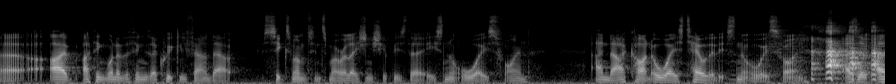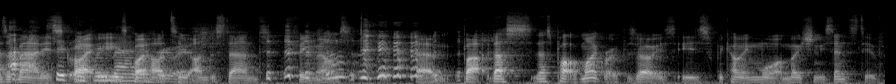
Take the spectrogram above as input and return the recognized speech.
Uh, I I think one of the things I quickly found out six months into my relationship is that it's not always fine, and I can't always tell that it's not always fine. As a as a man, it's quite every it is man quite hard to understand females. um, but that's that's part of my growth as well. Is is becoming more emotionally sensitive.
